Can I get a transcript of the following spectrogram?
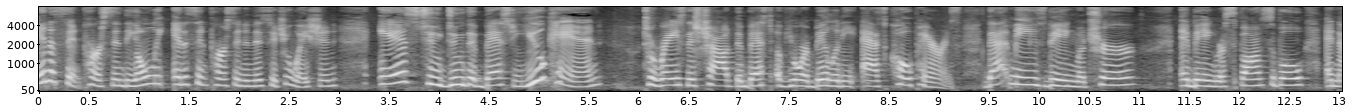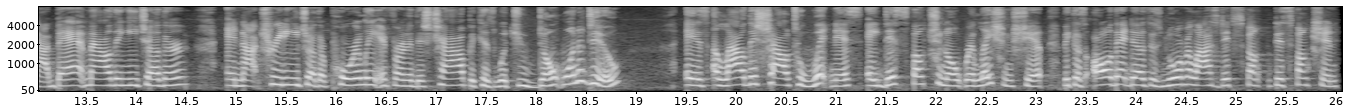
innocent person, the only innocent person in this situation, is to do the best you can to raise this child the best of your ability as co parents. That means being mature and being responsible and not bad mouthing each other and not treating each other poorly in front of this child because what you don't want to do is allow this child to witness a dysfunctional relationship because all that does is normalize dysfun- dysfunction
